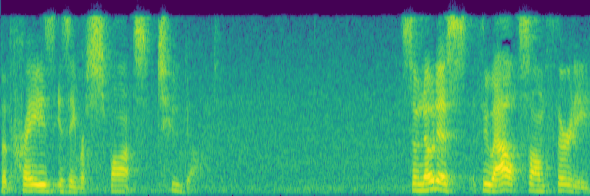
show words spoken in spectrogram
but praise is a response to God. So notice throughout Psalm 30,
